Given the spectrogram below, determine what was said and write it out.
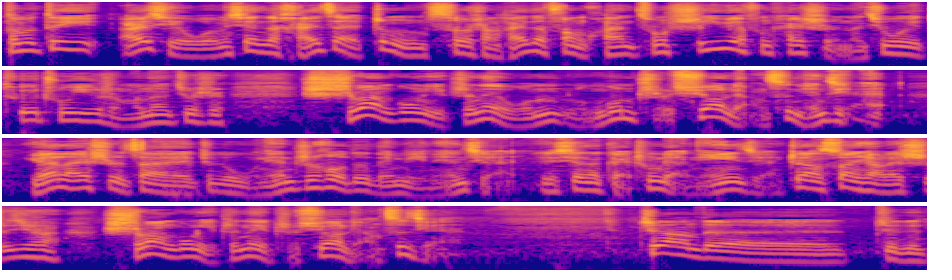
那么对于，而且我们现在还在政策上还在放宽，从十一月份开始呢，就会推出一个什么呢？就是十万公里之内，我们总共只需要两次年检。原来是在这个五年之后都得每年检，现在改成两年一检。这样算下来，实际上十万公里之内只需要两次检。这样的这个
